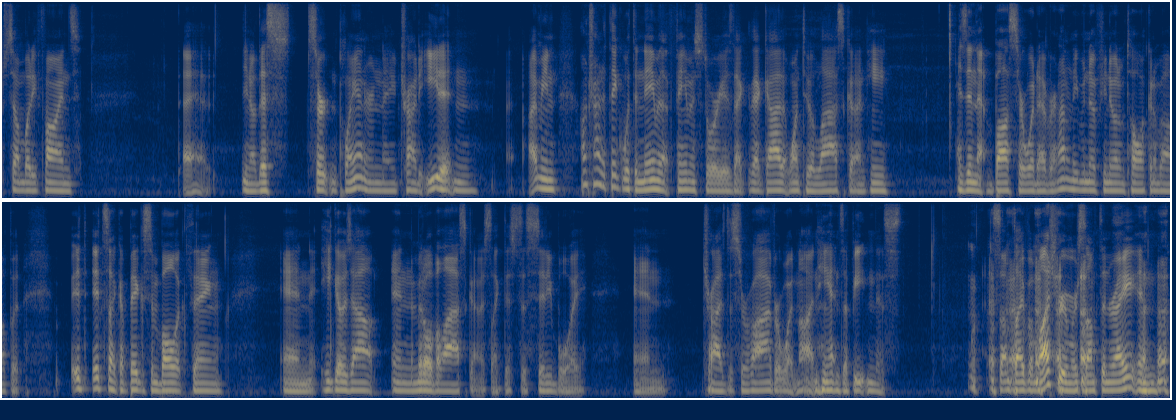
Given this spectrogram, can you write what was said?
somebody finds, uh, you know, this certain planter and they try to eat it and I mean, I'm trying to think what the name of that famous story is. That that guy that went to Alaska and he is in that bus or whatever. And I don't even know if you know what I'm talking about, but it it's like a big symbolic thing. And he goes out in the middle of Alaska. And it's like this this city boy, and tries to survive or whatnot, and he ends up eating this some type of mushroom or something, right? And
